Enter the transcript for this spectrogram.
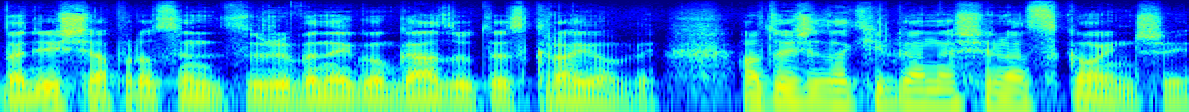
20% zużywanego gazu to jest krajowy. Ale to się za kilkanaście lat skończy.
